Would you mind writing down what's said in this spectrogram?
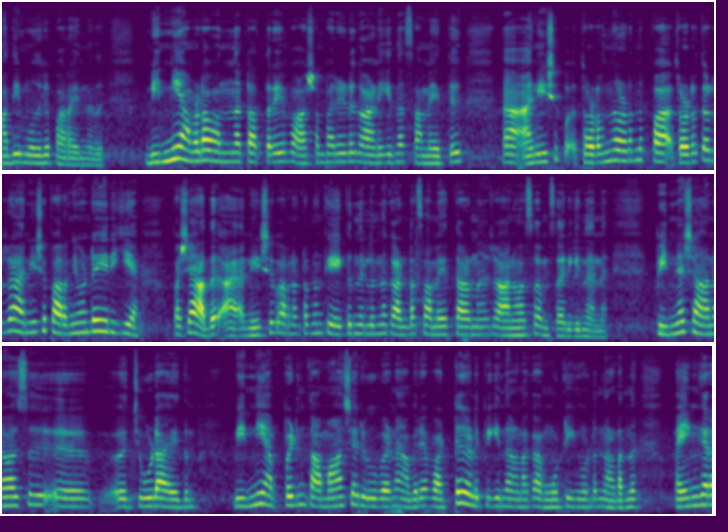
ആദ്യം മുതൽ പറയുന്നത്. ബിന്നി അവിടെ വന്നിട്ട് അത്രയും ഫാഷൻ പരേഡ് കാണിക്കുന്ന സമയത്ത് അനീഷ് തുടർന്ന് തുടർന്ന് തുടർ തുടരെ അനീഷ് പറഞ്ഞുകൊണ്ടേ ഇരിക്കുക പക്ഷേ അത് അനീഷ് പറഞ്ഞിട്ടൊന്നും കേൾക്കുന്നില്ലെന്ന് കണ്ട സമയത്താണ് ഷാനവാസ് സംസാരിക്കുന്നത് തന്നെ പിന്നെ ഷാനവാസ് ചൂടായതും ബിന്നി അപ്പോഴും തമാശ രൂപേണ അവരെ വട്ട് കളിപ്പിക്കുന്ന കണക്ക് അങ്ങോട്ടും ഇങ്ങോട്ടും നടന്ന് ഭയങ്കര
